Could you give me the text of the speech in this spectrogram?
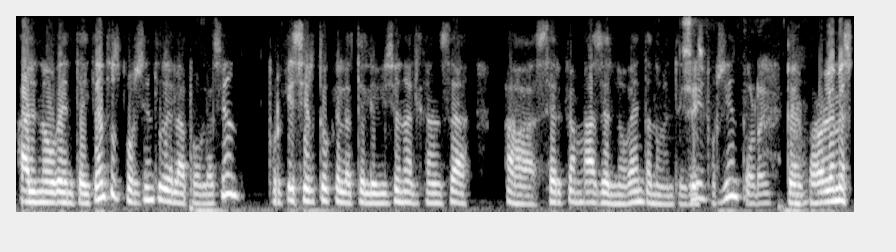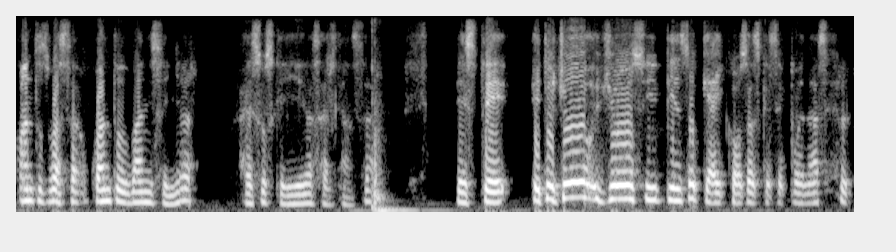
al noventa y tantos por ciento de la población, porque es cierto que la televisión alcanza a cerca más del 90, 92 por ciento, pero el problema es cuántos vas a, cuántos van a enseñar a esos que llegas a alcanzar. Este, entonces yo, yo sí pienso que hay cosas que se pueden hacer.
